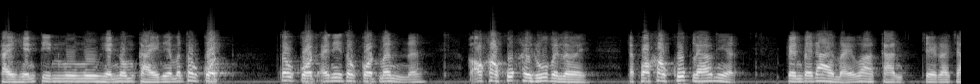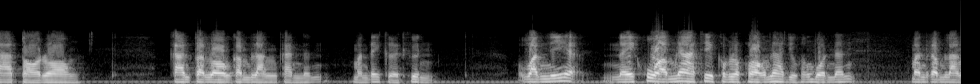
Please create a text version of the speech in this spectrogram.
ไก่เห็นตีนงูงูเห็นนมไก่เนี่ยมันต้องกด ต้องกดไอ้นี่ต้องกดมันนะก็เอาเข้าคุกให้รู้ไปเลย แต่พอเข้าคุกแล้วเนี่ย เป็นไปได้ไหมว่าการเจรจาต่อรอง การประลองกำลังกันนั้น มันได้เกิดขึ้น วันนี้ในขั้วอำนาจที่กำลังครองอำนาจอยู่ข้างบนนั้น มันกำลัง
